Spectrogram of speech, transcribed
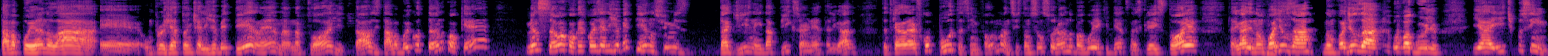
tava apoiando lá é, um projeto anti-LGBT, né, na, na Flórida e tal, e tava boicotando qualquer menção a qualquer coisa LGBT nos filmes da Disney e da Pixar, né, tá ligado? Tanto que a galera ficou puta, assim, falou, mano, vocês estão censurando o bagulho aqui dentro, nós criamos história, tá ligado? E não pode usar, não pode usar o bagulho. E aí, tipo assim,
